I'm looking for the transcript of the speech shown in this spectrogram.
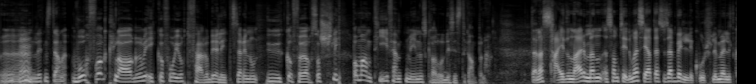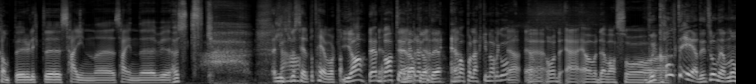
Eh, En liten stjerne. Hvorfor klarer vi ikke å få gjort ferdig Eliteserien noen uker før, så slipper man 10-15 minusgrader de siste kampene? Den er seig, den der, men samtidig må jeg si at jeg syns det er veldig koselig med litt kamper litt uh, seine, seine høstsk. Jeg liker å se det på TV, i hvert fall. Ja, det er bra TV. Ja. Jeg var på Lerkendal i går, Ja, ja. eh, og det, ja, det var så Hvor kaldt er det i Trondheim nå?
